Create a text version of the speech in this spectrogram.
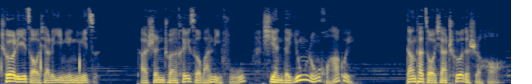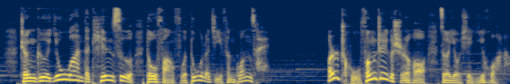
车里走下了一名女子，她身穿黑色晚礼服，显得雍容华贵。当她走下车的时候，整个幽暗的天色都仿佛多了几分光彩。而楚风这个时候则有些疑惑了，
